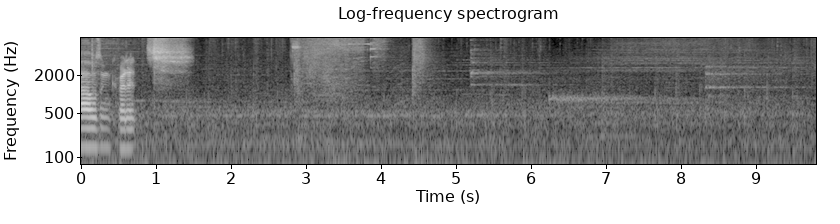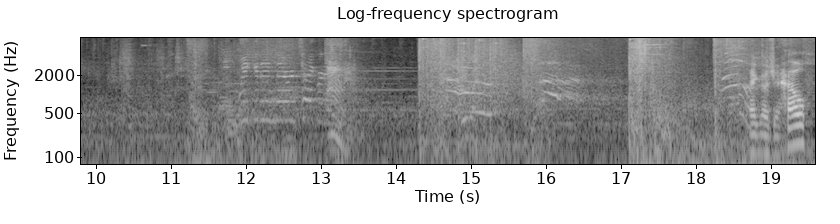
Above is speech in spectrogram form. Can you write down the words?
Thousand credits. There goes your health.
